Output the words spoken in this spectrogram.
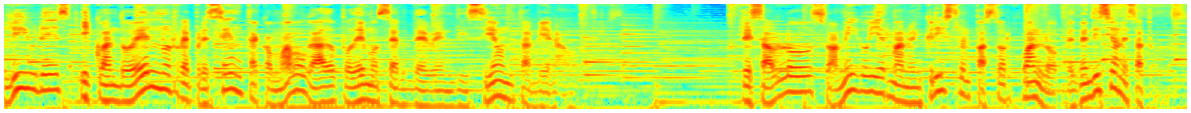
libres y cuando Él nos representa como abogado podemos ser de bendición también a otros. Les habló su amigo y hermano en Cristo, el pastor Juan López. Bendiciones a todos.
